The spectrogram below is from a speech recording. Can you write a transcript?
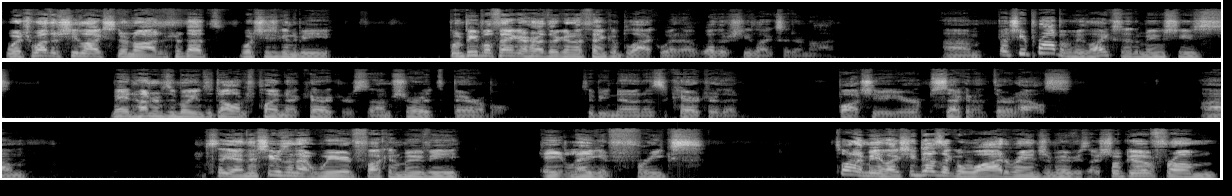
which whether she likes it or not, that's what she's going to be. When people think of her, they're going to think of Black Widow, whether she likes it or not. Um, but she probably likes it. I mean, she's made hundreds of millions of dollars playing that character, so I'm sure it's bearable to be known as a character that bought you your second and third house. Um, so yeah, and then she was in that weird fucking movie, Eight Legged Freaks. That's what I mean. Like she does like a wide range of movies. Like she'll go from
